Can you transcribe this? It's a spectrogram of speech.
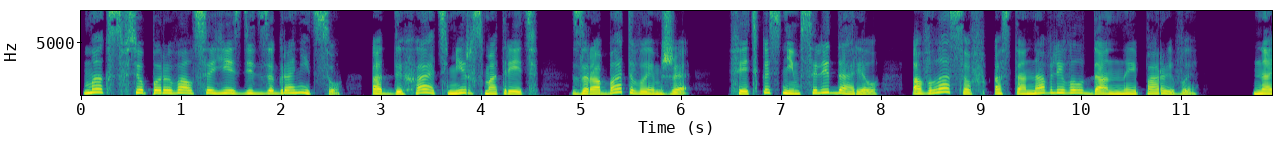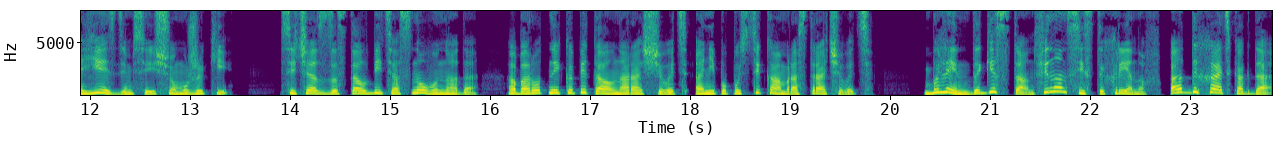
Макс все порывался ездить за границу, отдыхать, мир смотреть. Зарабатываем же. Федька с ним солидарил, а Власов останавливал данные порывы. «Наездимся еще, мужики. Сейчас застолбить основу надо, оборотный капитал наращивать, а не по пустякам растрачивать. Блин, Дагестан, финансисты хренов, отдыхать когда?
